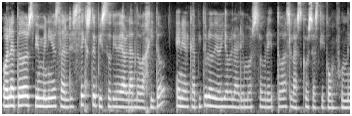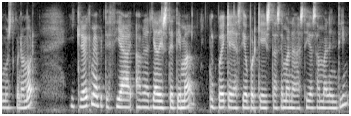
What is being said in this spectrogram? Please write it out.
Hola a todos, bienvenidos al sexto episodio de Hablando Bajito. En el capítulo de hoy hablaremos sobre todas las cosas que confundimos con amor y creo que me apetecía hablar ya de este tema puede que haya sido porque esta semana ha sido San Valentín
